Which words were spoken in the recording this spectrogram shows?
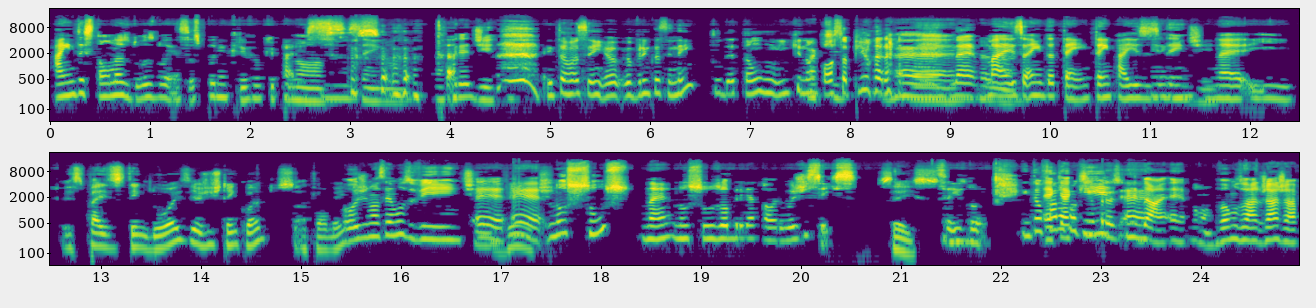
ainda estão nas duas doenças, por incrível que pareça. Nossa Senhora, acredito. Então, assim, eu, eu brinco assim, nem tudo é tão ruim que não Aqui. possa piorar. É, né? verdade. Mas ainda tem, tem países, em- Entendi. né? E Esses países têm dois e a gente tem quantos atualmente? Hoje nós temos 20. é, é, 20. no SUS, né? No SUS obrigatório hoje seis, Seis. seis doentes. Então É fala que um pouquinho aqui, pra é, dá, é, bom, vamos lá, já já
